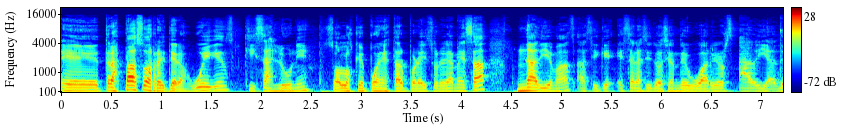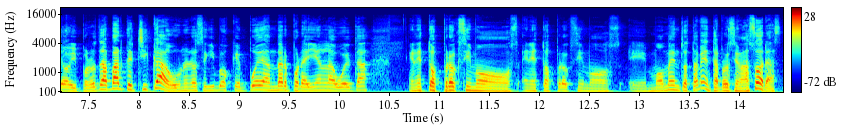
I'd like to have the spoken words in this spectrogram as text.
Eh, traspasos, reitero, Wiggins, quizás Looney, son los que pueden estar por ahí sobre la mesa, nadie más, así que esa es la situación de Warriors a día de hoy. Por otra parte, Chicago, uno de los equipos que puede andar por ahí en la vuelta en estos próximos, en estos próximos eh, momentos, también estas próximas horas.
